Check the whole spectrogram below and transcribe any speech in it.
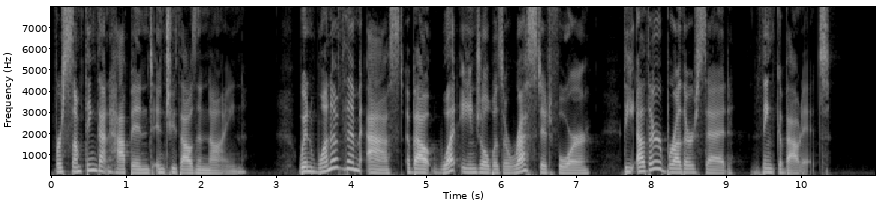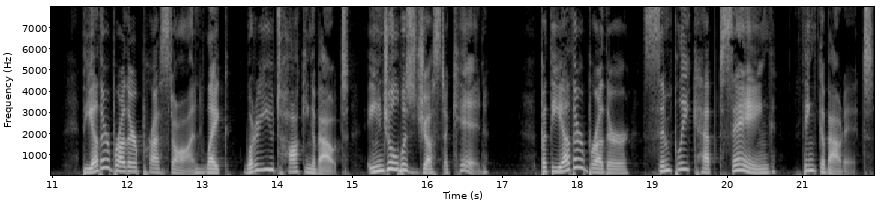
for something that happened in 2009. When one of them asked about what Angel was arrested for, the other brother said, Think about it. The other brother pressed on, like, What are you talking about? Angel was just a kid. But the other brother simply kept saying, Think about it.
